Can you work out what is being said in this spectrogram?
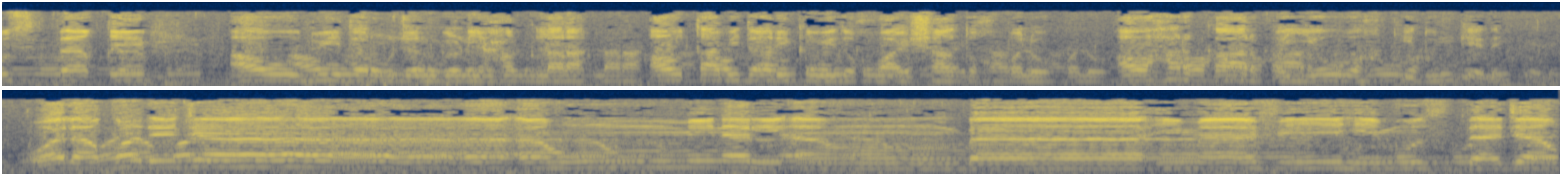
مستقر او دوی دروغجن غني حق لرا او تابعداري کوي د خواهشاتو خپلو او هر کار په یو وخت کې دونکې دي ولقد جاءهم من الأنباء ما فيه مزدجر.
